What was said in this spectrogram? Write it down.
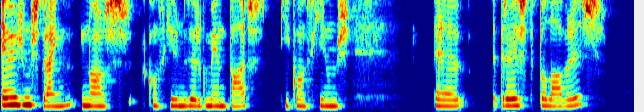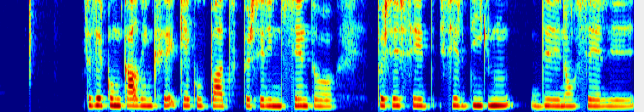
é mesmo estranho nós conseguirmos argumentar e conseguirmos. Uh, através de palavras, fazer com que alguém que, é culpado ser inocente ou parecer ser, ser digno de não ser eh,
